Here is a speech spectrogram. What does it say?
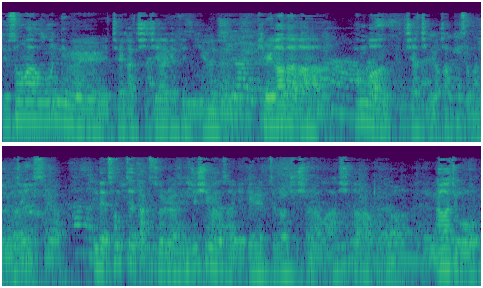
유성화 후보님을 제가 지지하게 된 이유는 길 가다가 한번 지하철 역 앞에서 만난 적이 있어요. 근데 선뜻 낙수를 해주시면서 얘기를 들어주시려고 하시더라고요. 그래가지고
